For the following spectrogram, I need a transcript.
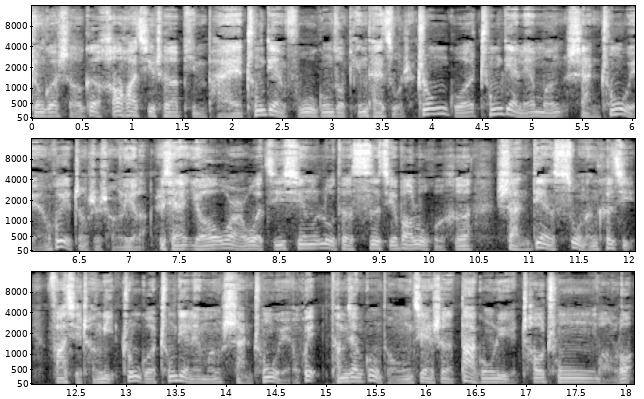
中国首个豪华汽车品牌充电服务工作平台组织——中国充电联盟闪充委员会正式成立了。日前，由沃尔沃、吉星、路特斯、捷豹路虎和闪电速能科技发起成立中国充电联盟闪充委员会，他们将共同建设大功率超充网络，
